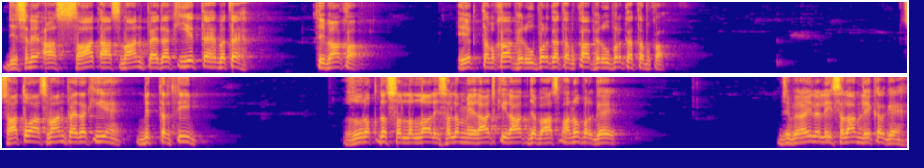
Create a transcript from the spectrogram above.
جس نے آس سات آسمان پیدا کیے تہ بتہ طبا کا ایک طبقہ، پھر اوپر کا طبقہ، پھر اوپر کا طبقہ. ساتوں آسمان پیدا کیے ہیں بت ترتیب حضور اقدس صلی اللہ علیہ وسلم معراج کی رات جب آسمانوں پر گئے، جبرائیل علیہ السلام لے کر گئے۔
